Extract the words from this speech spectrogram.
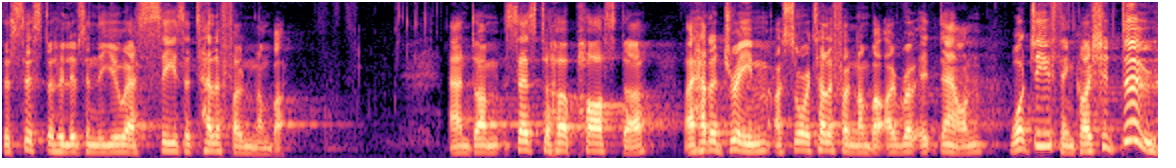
the sister who lives in the US sees a telephone number and um, says to her pastor, I had a dream, I saw a telephone number, I wrote it down. What do you think I should do?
